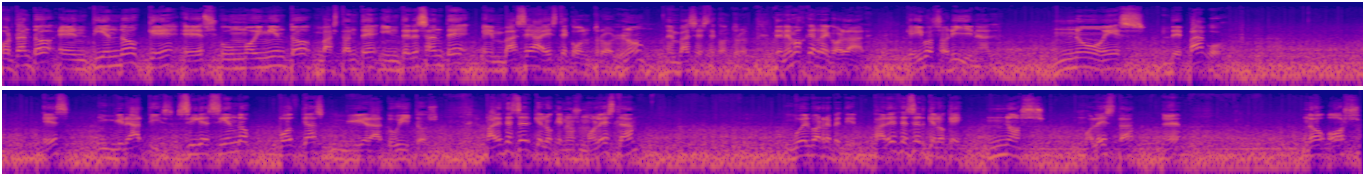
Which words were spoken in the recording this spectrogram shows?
Por tanto, entiendo que es un movimiento bastante interesante en base a este control, ¿no? En base a este control. Tenemos que recordar que Ivos Original no es de pago. Es gratis. Sigue siendo podcast gratuitos. Parece ser que lo que nos molesta, vuelvo a repetir, parece ser que lo que nos molesta, ¿eh? no os,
